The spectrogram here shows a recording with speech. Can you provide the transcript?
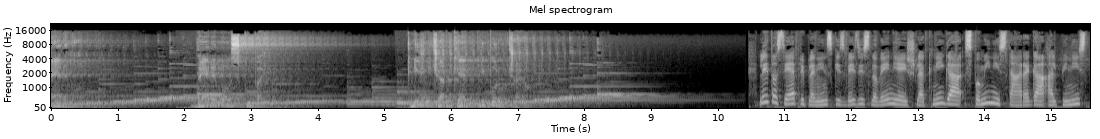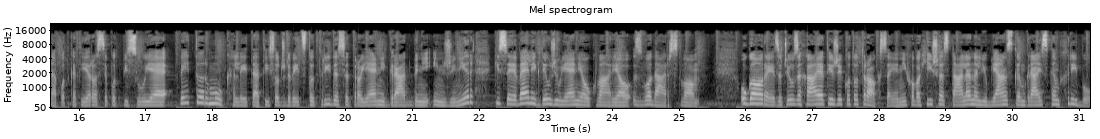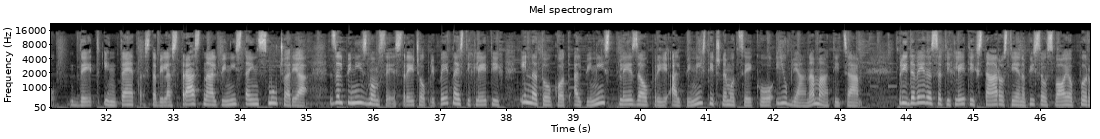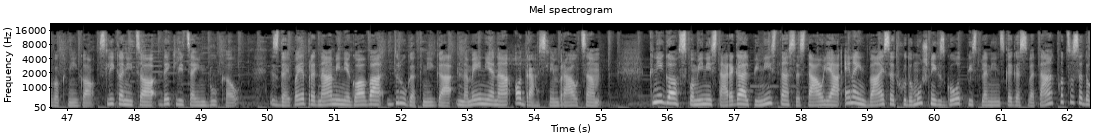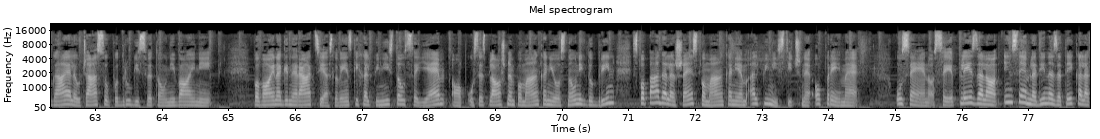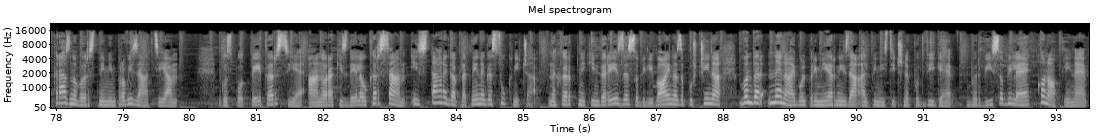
Beremo. Beremo skupaj. Knjižničarke priporočajo. Letos je pri Planinski zvezi Slovenije išla knjiga Spomini starega alpinista, pod katero se podpisuje Peter Muk, leta 1930 rojeni gradbeni inženir, ki se je velik del življenja ukvarjal z vodarstvom. V gore je začel zahajati že kot otrok, saj je njihova hiša stala na ljubljanskem grajskem hribu. Det in teta sta bila strastna alpinista in smučarja. Z alpinizmom se je srečal pri 15 letih in na to kot alpinist plezal pri alpinističnem odseku Ljubljana Matica. Pri 90 letih starosti je napisal svojo prvo knjigo, slikanico Deklica in Bukov. Zdaj pa je pred nami njegova druga knjiga, namenjena odraslim bravcem. Knjigo Spomini starega alpinista sestavlja 21 hudomušnih zgodb iz planinskega sveta, kot so se dogajale v času po drugi svetovni vojni. Povojna generacija slovenskih alpinistov se je ob vsesplošnem pomankanju osnovnih dobrin spopadala še s pomankanjem alpinistične opreme. Vseeno se je plezalo in se je mladina zatekala k raznovrstnim improvizacijam. Gospod Peters je anorak izdelal kar sam iz starega platnenega sukniča. Nahrbnik in dereze so bili vojna zapuščina, vendar ne najbolj primerni za alpinistične podvige. Vrvi so bile konopline.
